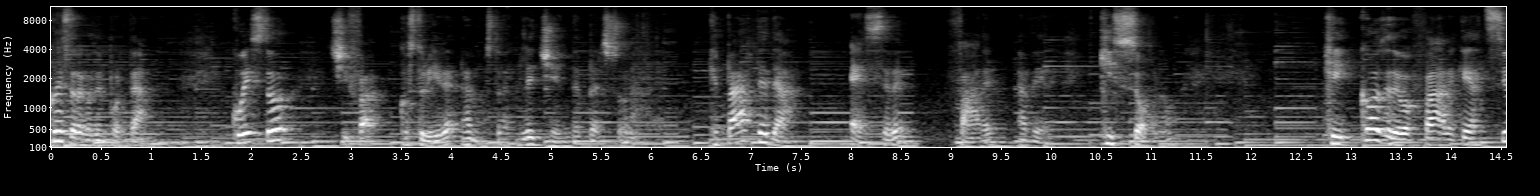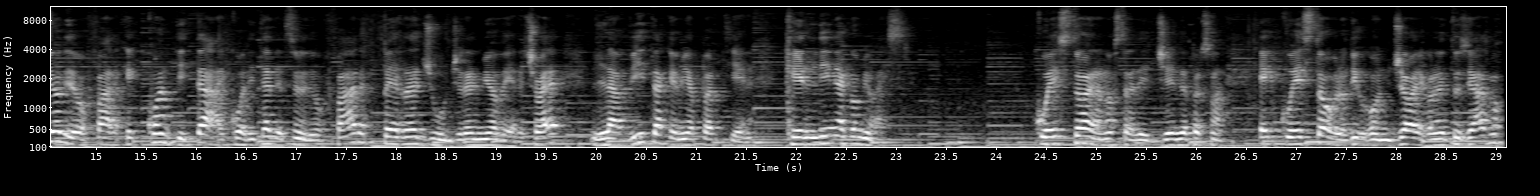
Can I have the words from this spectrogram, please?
Questa è la cosa importante. Questo ci fa costruire la nostra leggenda personale, che parte da essere, fare, avere. Chi sono che cosa devo fare, che azioni devo fare, che quantità e qualità di azioni devo fare per raggiungere il mio avere, cioè la vita che mi appartiene, che è in linea con il mio essere. Questa è la nostra leggenda personale e questo, ve lo dico con gioia con entusiasmo,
